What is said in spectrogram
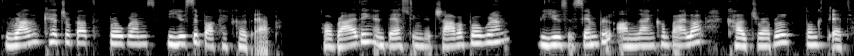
To run Catrobat programs, we use the Pocketcode app. For writing and testing the Java program, we use a simple online compiler called REPL.it.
